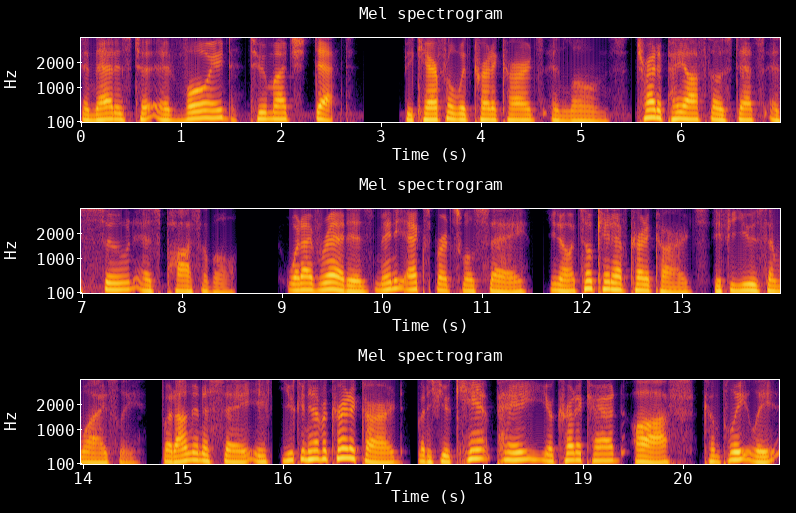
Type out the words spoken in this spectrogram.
and that is to avoid too much debt. Be careful with credit cards and loans. Try to pay off those debts as soon as possible. What I've read is many experts will say, you know, it's okay to have credit cards if you use them wisely. But I'm going to say if you can have a credit card, but if you can't pay your credit card off completely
